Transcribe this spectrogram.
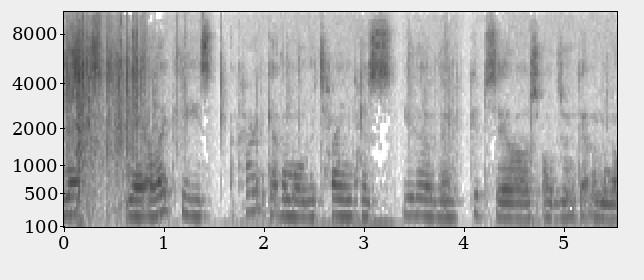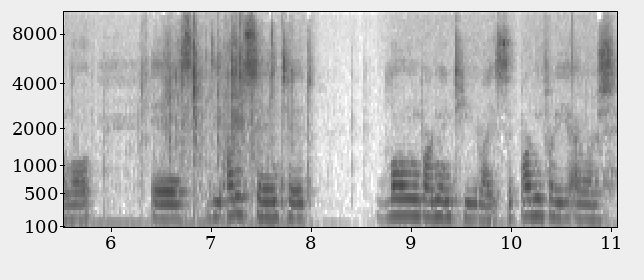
the next, now I like these, I can't get them all the time because either they're good sellers or don't get them in a lot, is the unscented long burning tea lights. that burn for 8 hours.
